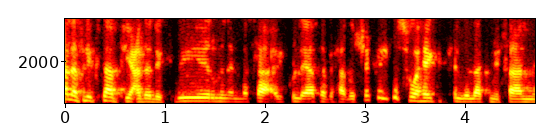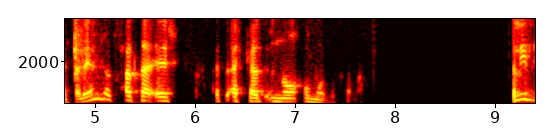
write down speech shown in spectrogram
هلا في الكتاب في عدد كبير من المسائل كلياتها بهذا الشكل بس هو هيك بحل لك مثال مثلين بس حتى إيش؟ أتأكد إنه امور تمام.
